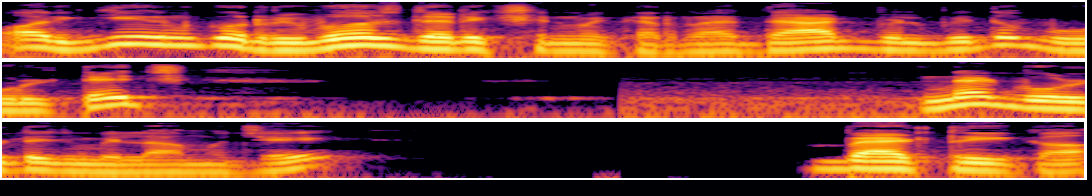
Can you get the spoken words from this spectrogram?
और ये उनको रिवर्स डायरेक्शन में कर रहा है। That will be the voltage net voltage मिला मुझे बैटरी का।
